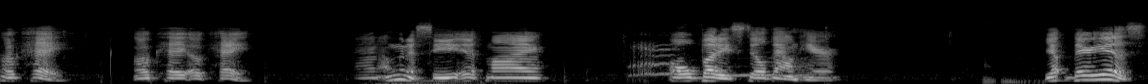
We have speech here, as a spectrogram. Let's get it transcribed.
Okay. Okay, okay. And I'm gonna see if my Old buddy's still down here. Yep, there he is.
